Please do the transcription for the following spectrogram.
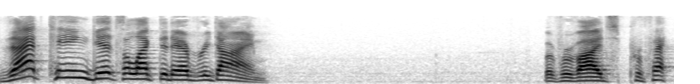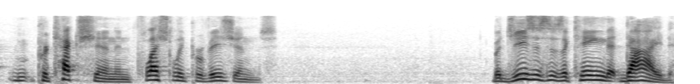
That king gets elected every time. But provides perfect, protection and fleshly provisions. But Jesus is a king that died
